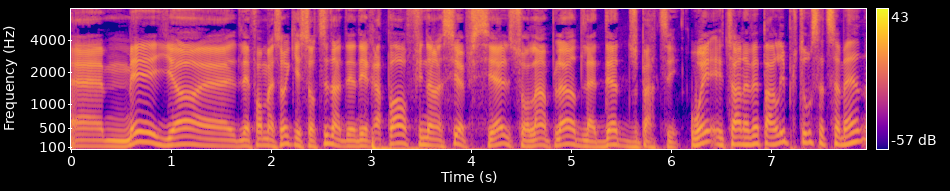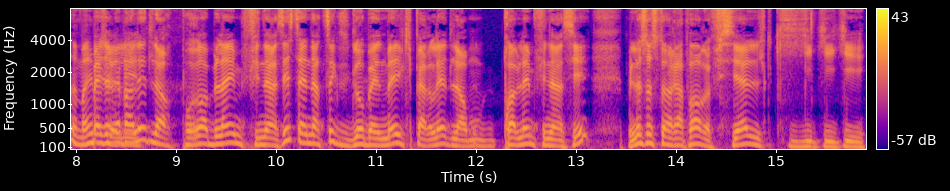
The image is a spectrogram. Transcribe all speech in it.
euh, mais il y a euh, de l'information qui est sortie dans des, rapports financiers officiels sur l'ampleur de la dette du parti. Oui, et tu en avais parlé plus tôt cette semaine, même. Ben, j'avais parlé de leurs problèmes financiers. C'était un article du Globe and Mail qui parlait de leurs problèmes financiers, mais là, ça, c'est un rapport officiel qui, qui, qui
